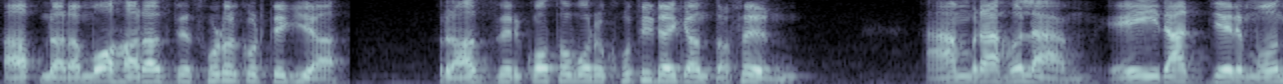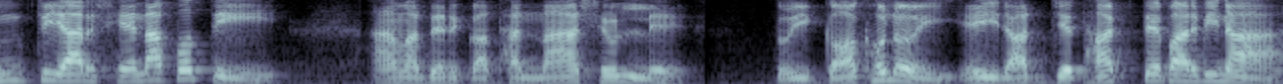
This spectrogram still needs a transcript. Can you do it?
আপনারা মহারাজরে ছোড়ো করতে গিয়া রাজ্যের কত বড় ক্ষতিটাই কান্তাছেন। আমরা হলাম এই রাজ্যের মন্ত্রী আর সেনাপতি। আমাদের কথা না শুনলে তুই কখনোই এই রাজ্যে থাকতে পারবি না।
